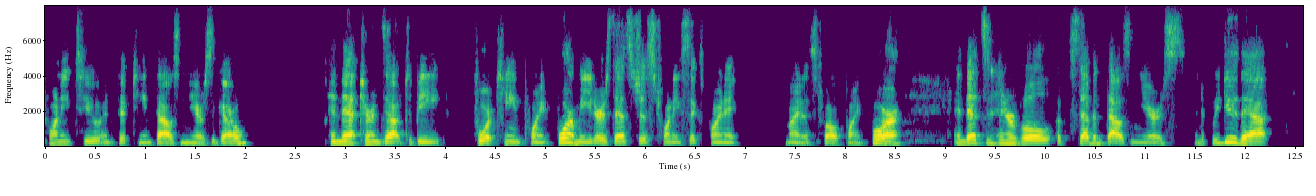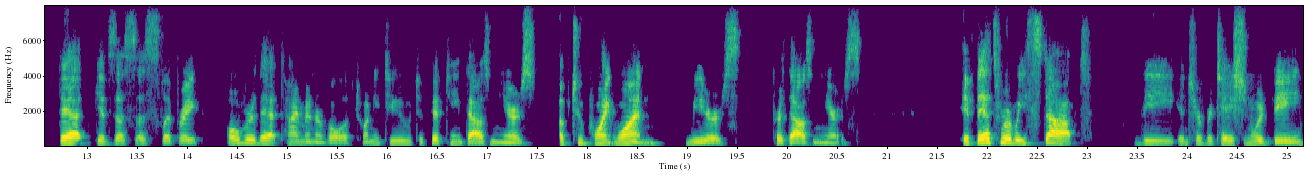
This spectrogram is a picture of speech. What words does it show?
22 and 15,000 years ago. And that turns out to be 14.4 meters. That's just 26.8 minus 12.4. And that's an interval of 7,000 years. And if we do that, that gives us a slip rate over that time interval of 22 to 15,000 years of 2.1 meters per thousand years. If that's where we stopped, the interpretation would be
